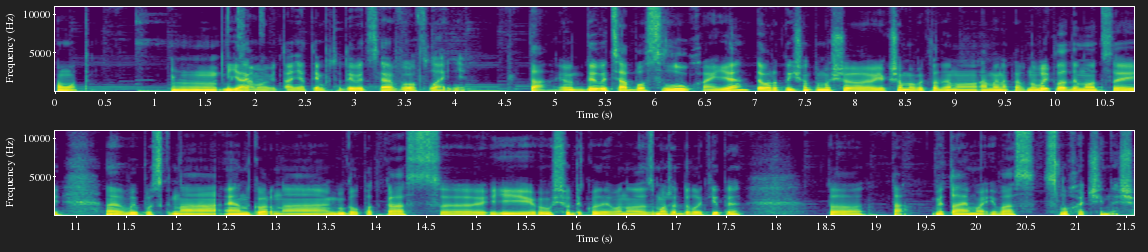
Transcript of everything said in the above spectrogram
От. Так Як само вітання тим, хто дивиться в офлайні. так, дивиться або слухає теоретично, тому що якщо ми викладемо, а ми напевно викладемо цей е, випуск на Anchor, на Google Podcasts е, і усюди, куди воно зможе долетіти, то вітаємо і вас, слухачі наші.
